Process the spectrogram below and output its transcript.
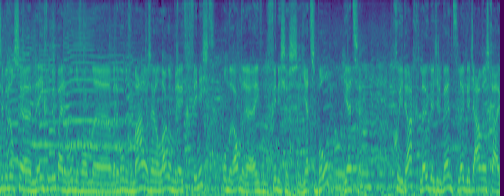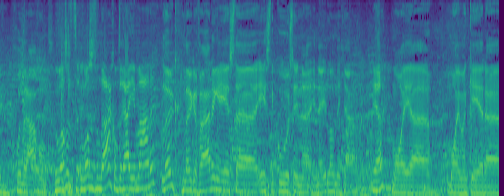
Is inmiddels eh 9 uur bij de, ronde van, eh, bij de Ronde van Malen. We zijn al lang en breed gefinished. Onder andere een van de finishers, Jetse Bol. Jetse, goeiedag. Leuk dat je er bent. Leuk dat je aan wil schuiven. Goedenavond. Hoe was het, hoe was het vandaag om te rijden in Maden? Leuk, leuke ervaring. Eerste, eh, eerste koers in, in Nederland dit jaar. Ja? Mooi, mooi om een keer... eh,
